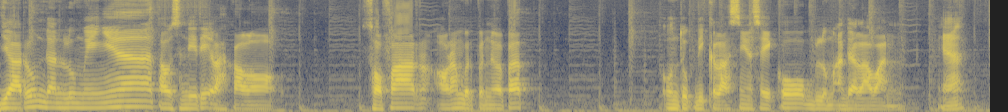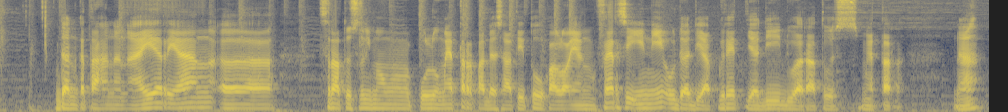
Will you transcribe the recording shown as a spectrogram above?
jarum dan lumenya tahu sendiri lah kalau so far orang berpendapat untuk di kelasnya Seiko belum ada lawan ya. Dan ketahanan air yang eh, 150 meter pada saat itu kalau yang versi ini udah di upgrade jadi 200 meter. Nah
